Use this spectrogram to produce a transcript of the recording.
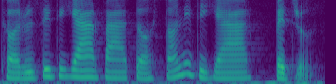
تا روزی دیگر و داستانی دیگر بدرود.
